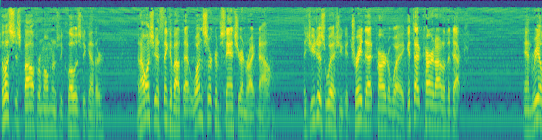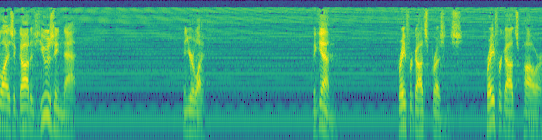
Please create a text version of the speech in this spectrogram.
So let's just bow for a moment as we close together. And I want you to think about that one circumstance you're in right now. That you just wish you could trade that card away. Get that card out of the deck. And realize that God is using that in your life. Again, pray for God's presence, pray for God's power,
